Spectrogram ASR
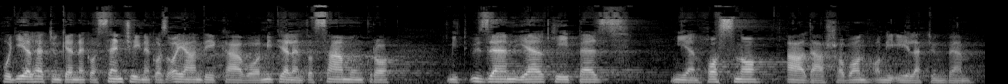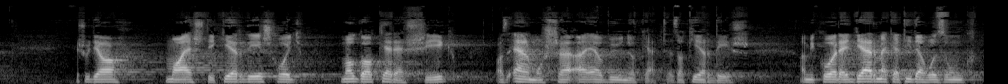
hogy élhetünk ennek a szentségnek az ajándékával, mit jelent a számunkra, mit üzen, jelképez, milyen haszna, áldása van a mi életünkben. És ugye a ma esti kérdés, hogy maga a keresség az elmossa el bűnöket, ez a kérdés. amikor egy gyermeket idehozunk,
